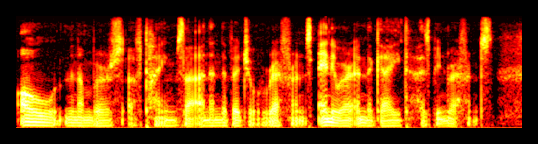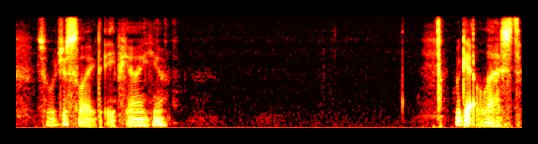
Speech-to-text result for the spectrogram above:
all the numbers of times that an individual reference anywhere in the guide has been referenced. So we'll just select API here. We get a list.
